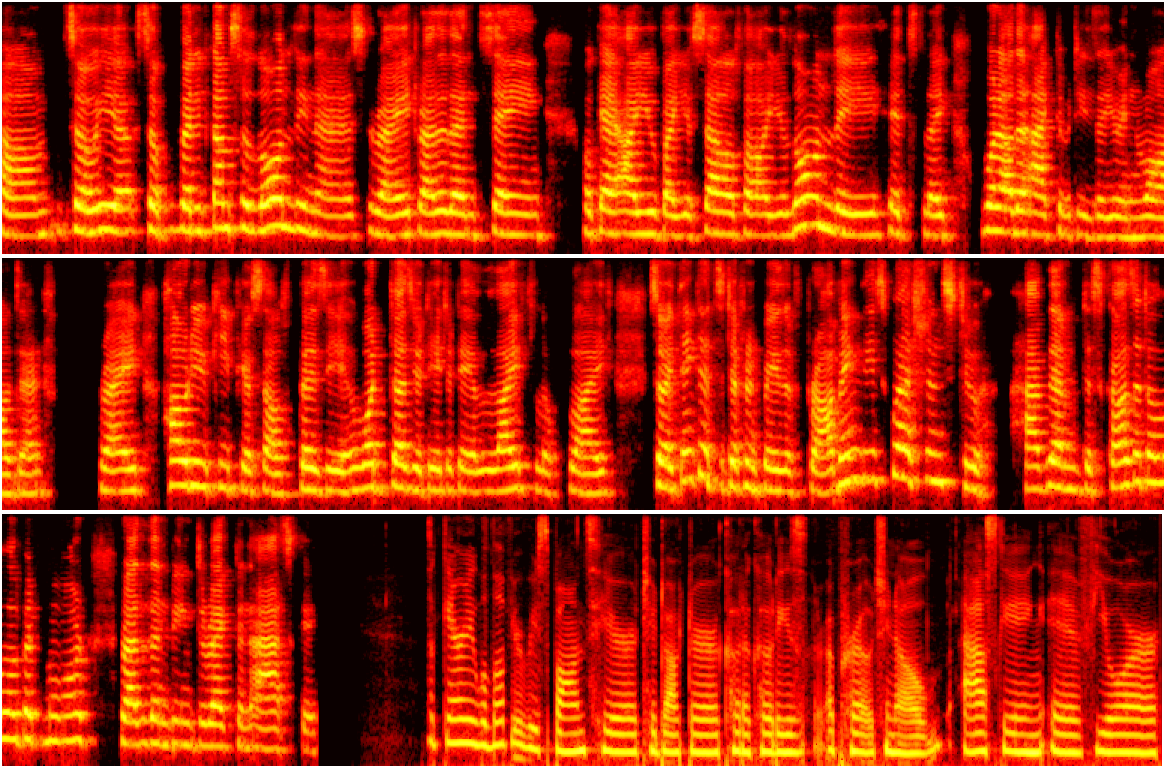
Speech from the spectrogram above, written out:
Um, so yeah, so when it comes to loneliness, right, rather than saying, okay, are you by yourself or are you lonely? It's like, what other activities are you involved in? Right? How do you keep yourself busy? What does your day-to-day life look like? So I think it's different ways of probing these questions to have them discuss it a little bit more rather than being direct and asking. So Gary, would love your response here to Dr. Kurtakoti's approach, you know, asking if you're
